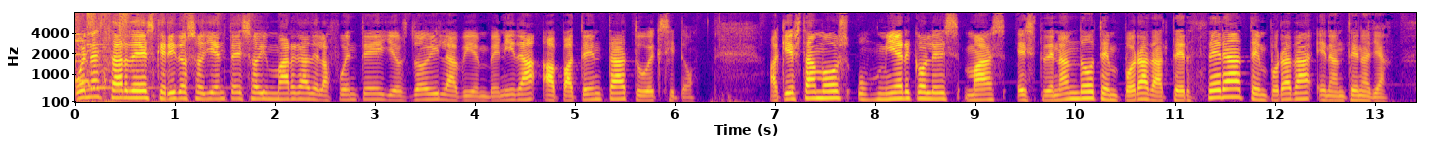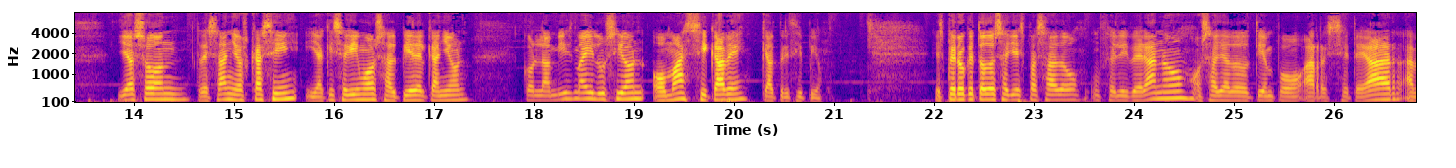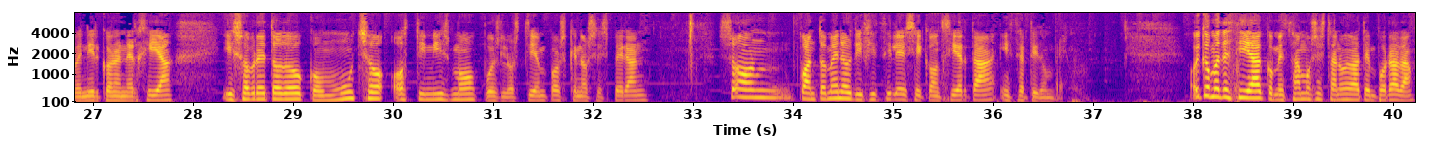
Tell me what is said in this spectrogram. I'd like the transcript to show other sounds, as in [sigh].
Buenas tardes, queridos oyentes. Soy Marga de la Fuente y os doy la bienvenida a Patenta tu éxito. Aquí estamos un miércoles más estrenando temporada, tercera temporada en antena ya. Ya son tres años casi y aquí seguimos al pie del cañón con la misma ilusión o más si cabe que al principio. Espero que todos hayáis pasado un feliz verano, os haya dado tiempo a resetear, a venir con energía y sobre todo con mucho optimismo, pues los tiempos que nos esperan son cuanto menos difíciles y con cierta incertidumbre. Hoy, como decía, comenzamos esta nueva temporada,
